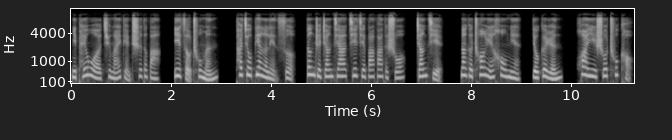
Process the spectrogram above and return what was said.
你陪我去买点吃的吧。一走出门，他就变了脸色，瞪着张家，结结巴巴的说：“张姐，那个窗帘后面有个人。”话一说出口，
